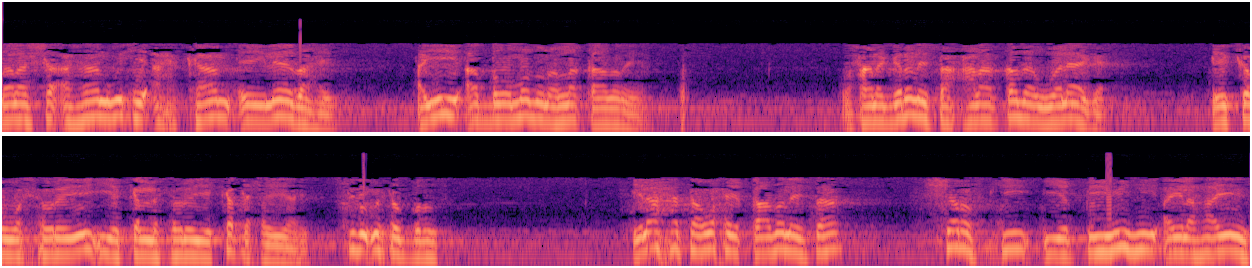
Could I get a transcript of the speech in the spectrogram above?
dhalasho ahaan wixii axkaam ay leedahay ayay addoommaduna la qaadanayaan. Waxaana garanaysaa calaaqada walaaga ee ka wax xoreeyey iyo ka la xoreeyey ka dhexeeyahay siday u xoog badanta ilaa xataa waxay qaadanaysaa sharafkii iyo qiimihii ay lahaayeen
